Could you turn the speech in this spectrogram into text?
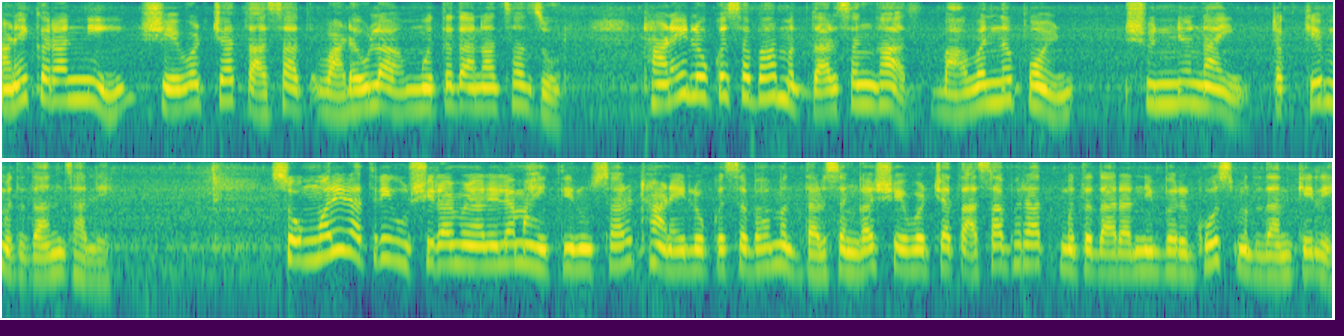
ठाणेकरांनी शेवटच्या तासात वाढवला मतदानाचा जोर. ठाणे लोकसभा मतदारसंघात बावन्न पॉईंट शून्य नाईन टक्के मतदान झाले. सोमवारी रात्री उशिरा मिळालेल्या माहितीनुसार ठाणे लोकसभा मतदारसंघात शेवटच्या तासाभरात मतदारांनी भरघोस मतदान केले.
